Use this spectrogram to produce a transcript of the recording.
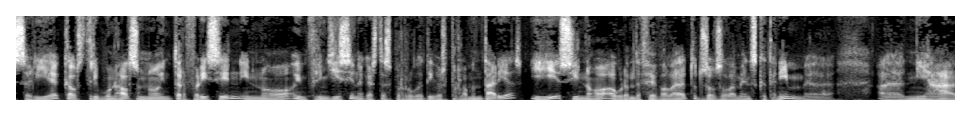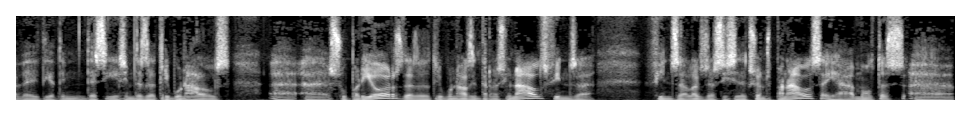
seria que els tribunals no interferissin i no infringissin aquestes prerrogatives parlamentàries i, si no, haurem de fer valer tots els elements que tenim. Eh, eh, N'hi ha, de, de, de, des de tribunals eh, eh, superiors, des de tribunals internacionals, fins a, fins a l'exercici d'accions penals hi ha moltes eh,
